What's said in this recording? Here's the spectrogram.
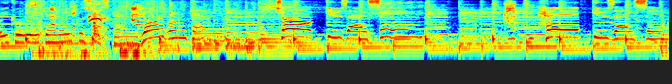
Uykuluyken uykusuzken yorgunken Çok güzelsin Hep güzelsin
